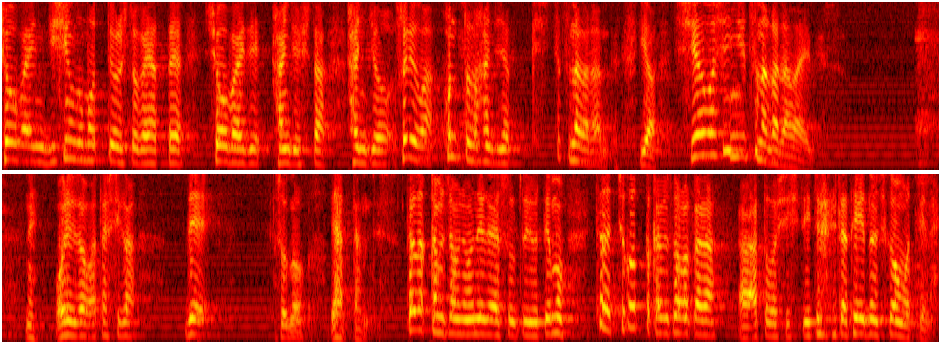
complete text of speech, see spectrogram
商売に自信を持っている人がやった商売で繁盛した繁盛それは本当の繁盛には決してつながらん。ですいや幸せにつながらないです。ね俺が私がでそのやったんです。ただ神様にお願いすると言うてもただちょこっと神様から後押ししていただいた程度にしか思っていない。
